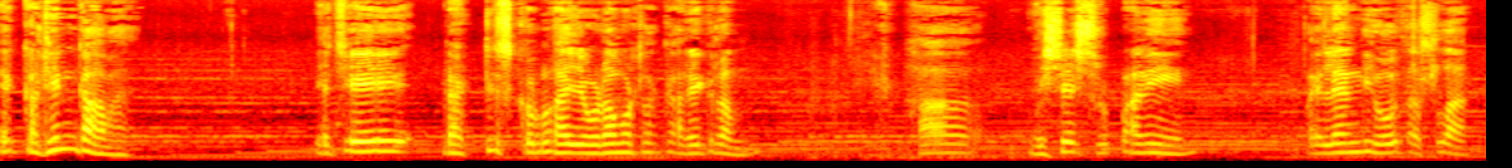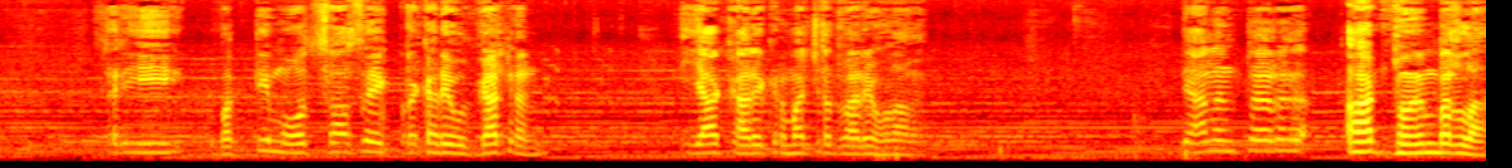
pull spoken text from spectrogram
हे कठीण काम आहे. याची प्रॅक्टिस करून हा एवढा मोठा कार्यक्रम हा विशेष रूपाने पहिल्यांदी होत असला तरी भक्ती महोत्सवाचं एक प्रकारे उद्घाटन या कार्यक्रमाच्या द्वारे होणार आहे. त्यानंतर आठ नोव्हेंबरला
